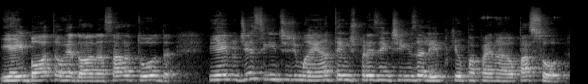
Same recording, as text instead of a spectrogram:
E aí bota ao redor na sala toda. E aí no dia seguinte de manhã tem uns presentinhos ali, porque o Papai Noel passou.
